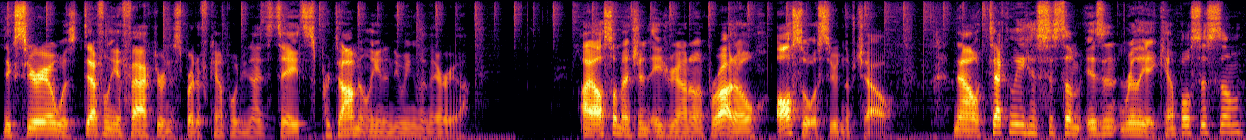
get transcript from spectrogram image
Nick Cerio was definitely a factor in the spread of Kempo in the United States, predominantly in the New England area. I also mentioned Adriano Emperado, also a student of Chow. Now, technically his system isn't really a Kempo system,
